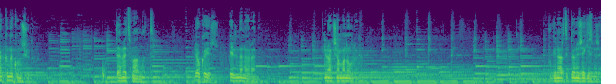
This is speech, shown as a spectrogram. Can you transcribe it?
Hakkında konuşuyorduk. Demet mi anlattı? Yok hayır. Pelin'den öğrendim. Dün akşam bana uğradı. Bugün artık dönecek İzmir'e.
